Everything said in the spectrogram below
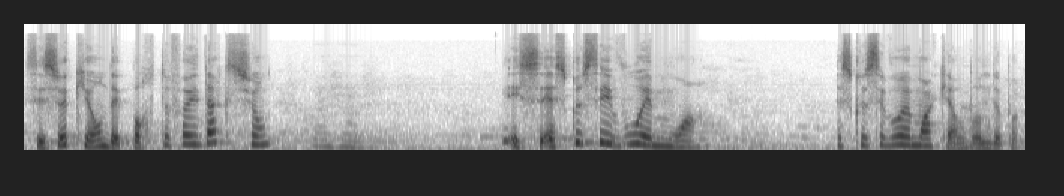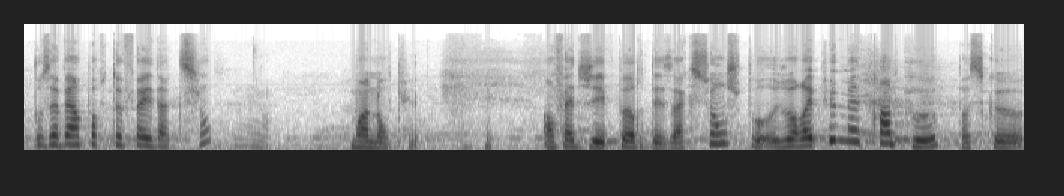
C'est ceux qui ont des portefeuilles d'actions. Mm-hmm. Est-ce que c'est vous et moi? Est-ce que c'est vous et moi qui avons des portefeuilles Vous avez un portefeuille d'actions? Moi non plus. En fait, j'ai peur des actions. J'aurais pu mettre un peu parce que,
